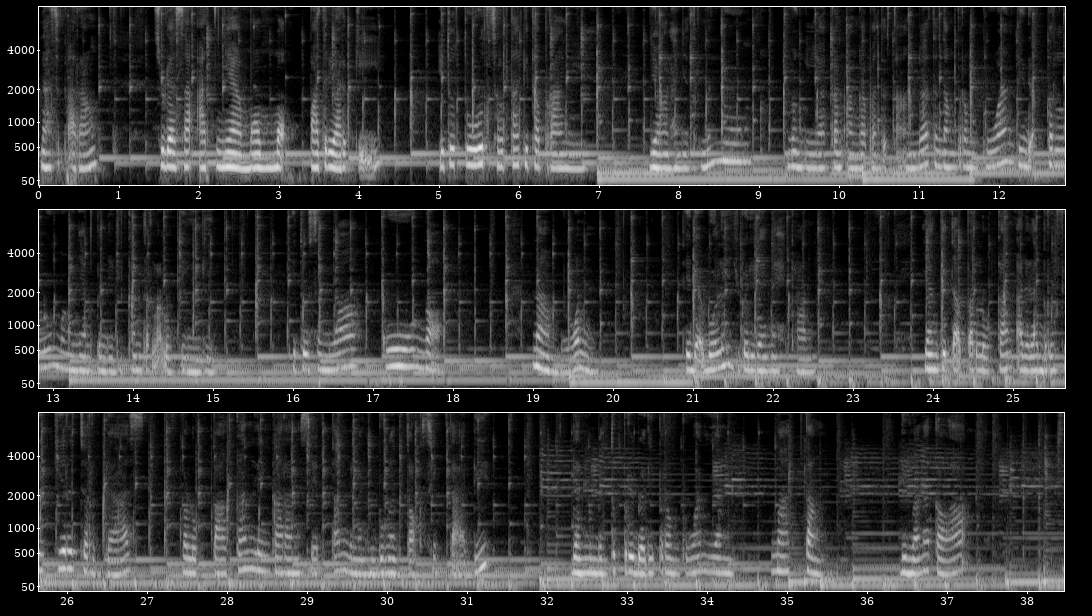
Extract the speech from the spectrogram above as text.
Nah, sekarang sudah saatnya momok patriarki itu turut serta kita perangi. Jangan hanya termenung, mengiyakan anggapan tetangga tentang perempuan tidak perlu mengenyam pendidikan terlalu tinggi. Itu semua kuno. Namun, tidak boleh juga diremehkan. Yang kita perlukan adalah berpikir cerdas, melupakan lingkaran setan dengan hubungan toksik tadi, dan membentuk pribadi perempuan yang matang. Di mana kelak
